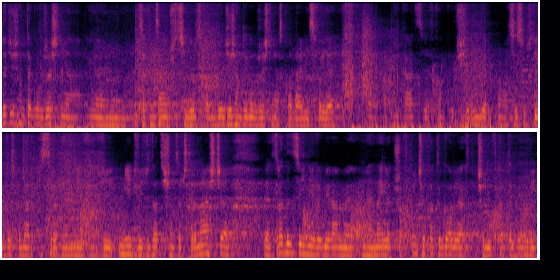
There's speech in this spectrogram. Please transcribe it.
Do 10 września zachęcamy przedsiębiorstwa, do 10 września składali swoje e, aplikacje w konkursie Lider Promocji Słupskiej Gospodarki Srebrny Niedźwiedź, Niedźwiedź 2014. E, Tradycyjnie wybieramy e, najlepszych w pięciu kategoriach, czyli w kategorii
